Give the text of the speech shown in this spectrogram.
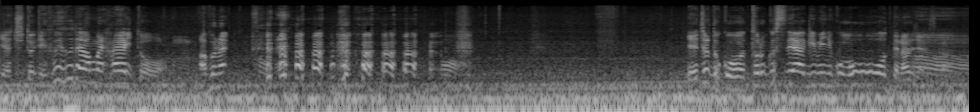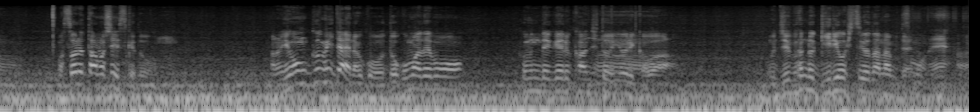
い。やちょっと FF であんまり早いとん。危ない、そうね。も いやちょっとこうトルクステア気味にこうおーおーってなるじゃないですか、まあ、それ楽しいですけど、うん。あの4区みたいなこうどこまでも踏んでいける感じというよりかはもう自分の技量必要だなみたいな。そうね。は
